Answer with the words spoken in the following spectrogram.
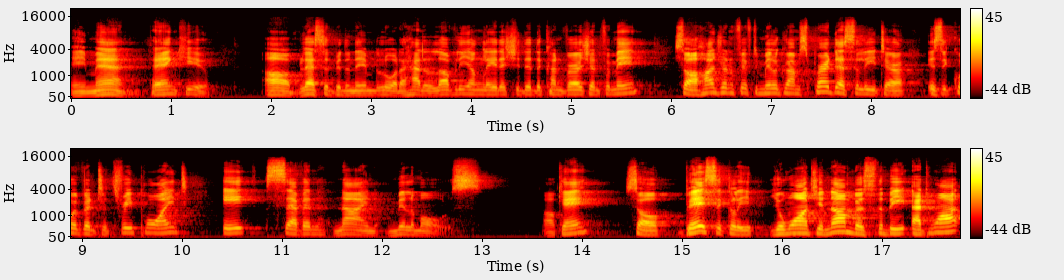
Amen. Thank you. Oh, blessed be the name of the Lord. I had a lovely young lady. She did the conversion for me. So 150 milligrams per deciliter is equivalent to 3.879 millimoles. Okay? So basically, you want your numbers to be at what?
